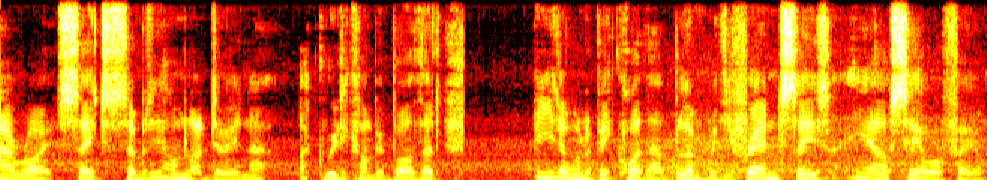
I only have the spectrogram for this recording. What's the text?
outright say to somebody, "I'm not doing that. I really can't be bothered." But you don't want to be quite that blunt with your friend. So you say, "Yeah, I'll see how I feel."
